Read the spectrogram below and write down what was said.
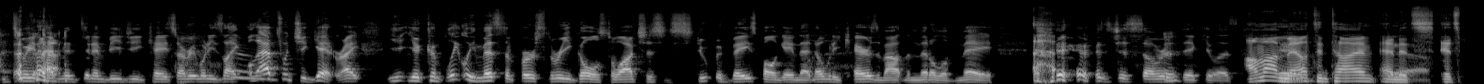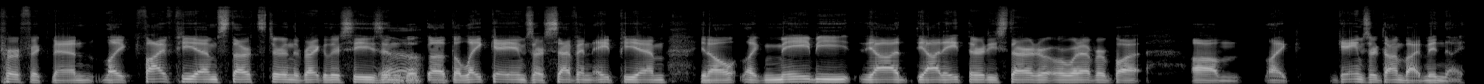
between Edmonton and VGK. So everybody's like, "Well, that's what you get, right? You, you completely missed the first three goals to watch this stupid baseball game that nobody cares about in the middle of May." it was just so ridiculous. I'm on And- mountain time and yeah. it's it's perfect, man. Like 5 p.m. starts during the regular season. Yeah. The, the the late games are 7, 8 p.m. You know, like maybe the odd the odd 8:30 start or, or whatever, but um like games are done by midnight.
